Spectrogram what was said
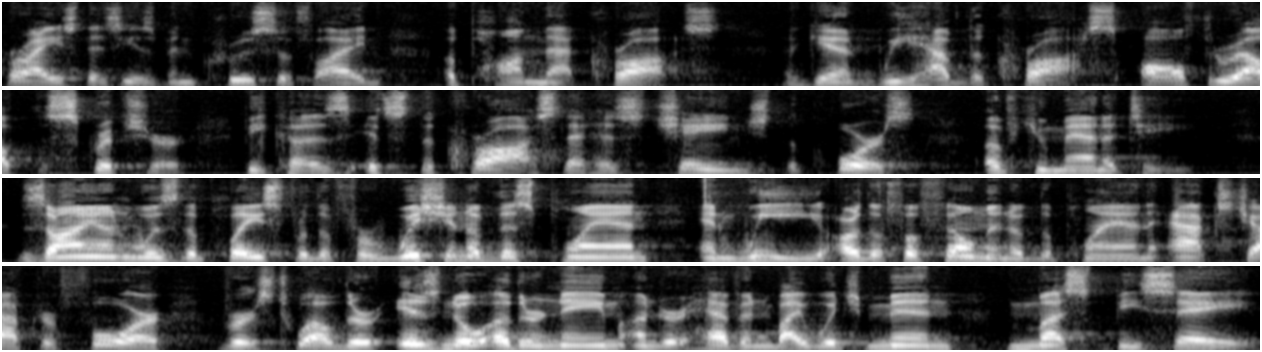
Christ as he has been crucified upon that cross. Again, we have the cross all throughout the scripture because it's the cross that has changed the course of humanity. Zion was the place for the fruition of this plan, and we are the fulfillment of the plan. Acts chapter 4 verse 12 there is no other name under heaven by which men must be saved.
